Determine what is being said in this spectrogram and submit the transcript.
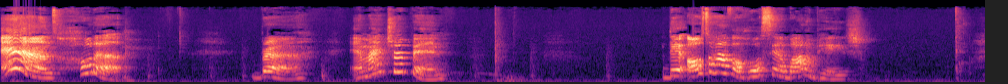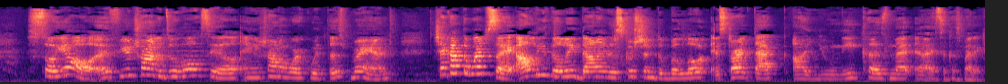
And hold up, bruh, am I tripping? They also have a wholesale bottom page. So y'all, if you're trying to do wholesale and you're trying to work with this brand, check out the website. I'll leave the link down in the description below and start that uh, unique cosmetic, uh, it's a cosmetic,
